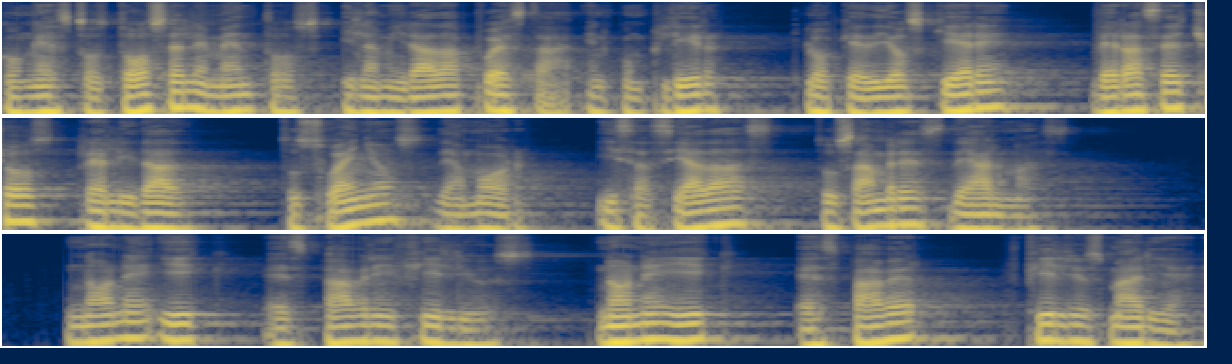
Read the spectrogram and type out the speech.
con estos dos elementos y la mirada puesta en cumplir lo que Dios quiere, verás hechos realidad tus sueños de amor y saciadas tus hambres de almas. None hic espabri filius, none hic espaver Filius Mariae.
